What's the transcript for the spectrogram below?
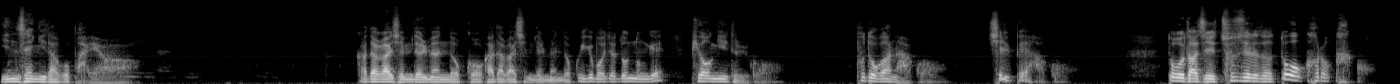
인생이라고 봐요. 가다가 힘들면 놓고 가다가 힘들면 놓고 이게 뭐죠? 놓는 게 병이 들고 부도가 나고 실패하고 또 다시 추스려서 또 걸어가고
